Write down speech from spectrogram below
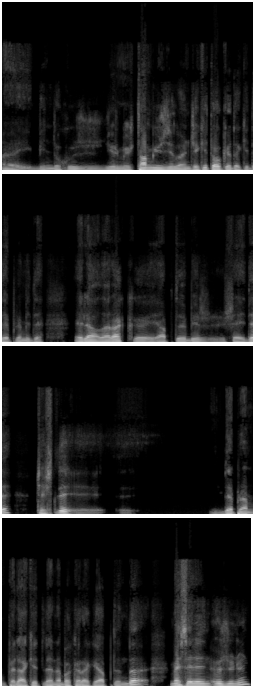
e, 1923 tam 100 yıl önceki Tokyo'daki depremi de ele alarak e, yaptığı bir şeyde çeşitli e, deprem felaketlerine bakarak yaptığında meselenin özünün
